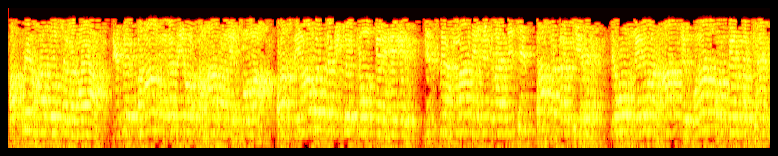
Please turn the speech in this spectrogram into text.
اپنے ہاتھوں سے لگایا، جسے تمام نبی اور سہارا نے سونا اور قیامت نبی بھی کیوں کہے ہیں جس میں اللہ نے جتنا کسی طاقت رکھی ہے کہ وہ میرے ہاتھ کے بلند اور میرے گھر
